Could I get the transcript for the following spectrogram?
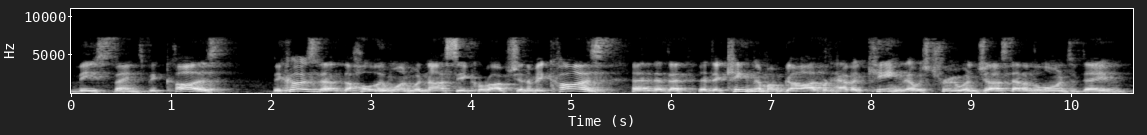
these things, because because the, the Holy One would not see corruption, and because uh, that, the, that the kingdom of God would have a king that was true and just out of the loins of David.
